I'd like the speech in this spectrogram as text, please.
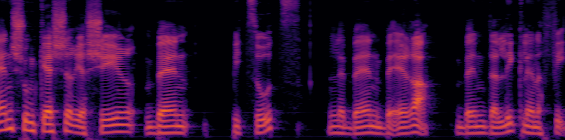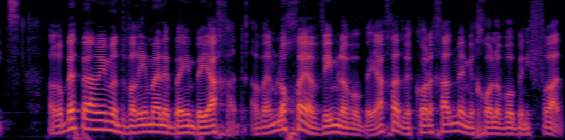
אין שום קשר ישיר בין פיצוץ לבין בעירה. בין דליק לנפיץ. הרבה פעמים הדברים האלה באים ביחד, אבל הם לא חייבים לבוא ביחד וכל אחד מהם יכול לבוא בנפרד.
